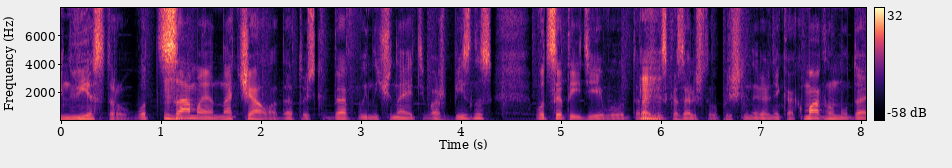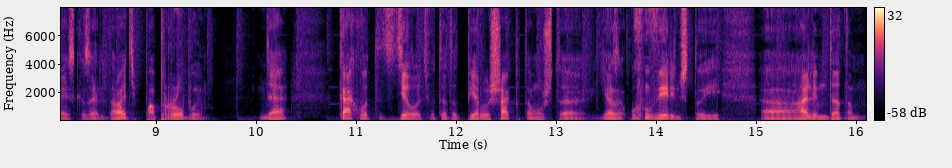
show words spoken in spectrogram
инвестору? Вот uh-huh. самое начало, да, то есть когда вы начинаете ваш бизнес, вот с этой идеей вы вот uh-huh. ранее сказали, что вы пришли наверняка к Магнуму, да, и сказали, давайте попробуем, да. Как вот сделать вот этот первый шаг, потому что я уверен, что и э, Алим, да, там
